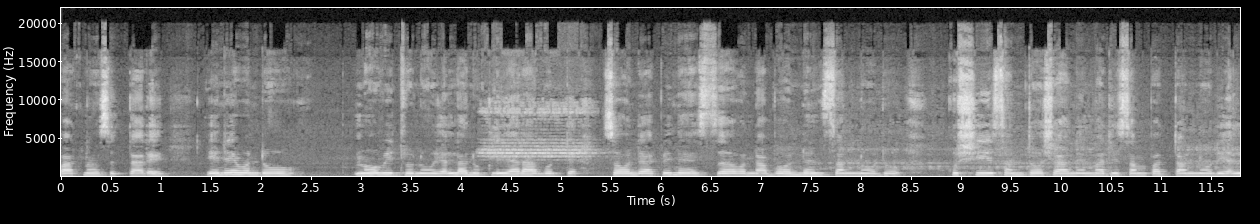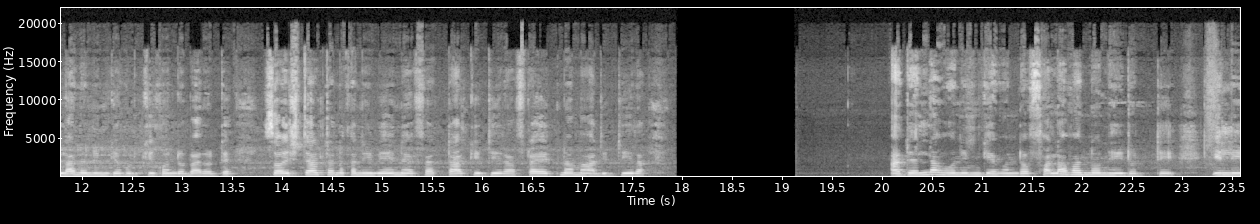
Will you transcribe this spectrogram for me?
ಪಾರ್ಟ್ನರ್ ಸಿಗ್ತಾರೆ. ಏನೇ ಒಂದು ನೋವಿದ್ರೂ ಎಲ್ಲನೂ ಕ್ಲಿಯರ್ ಆಗುತ್ತೆ. ಸೊ ಒಂದು ಹ್ಯಾಪಿನೆಸ್ ಒಂದು ಅಬೋಂಡೆನ್ಸ್ ಅನ್ನೋದು ಖುಷಿ, ಸಂತೋಷ, ನೆಮ್ಮದಿ, ಸಂಪತ್ತು ಅನ್ನೋದು ಎಲ್ಲನೂ ನಿಮಗೆ ಹುಡುಕಿಕೊಂಡು ಬರುತ್ತೆ. ಸೊ ಇಷ್ಟರ ತನಕ ನೀವೇನು ಎಫೆಕ್ಟ್ ಹಾಕಿದ್ದೀರಾ, ಪ್ರಯತ್ನ ಮಾಡಿದ್ದೀರಾ ಅದೆಲ್ಲವೂ ನಿಮಗೆ ಒಂದು ಫಲವನ್ನು ನೀಡುತ್ತೆ. ಇಲ್ಲಿ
